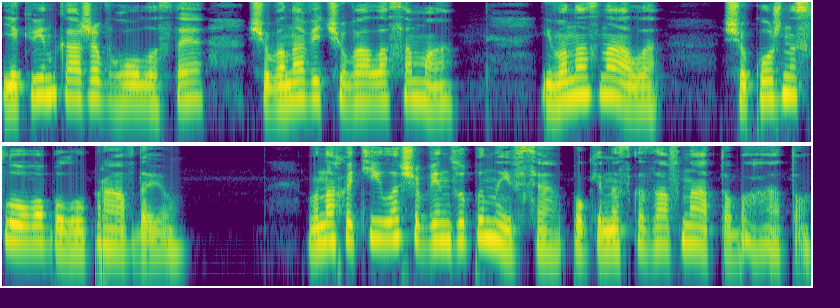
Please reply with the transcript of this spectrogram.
як він каже вголос те, що вона відчувала сама, і вона знала, що кожне слово було правдою. Вона хотіла, щоб він зупинився, поки не сказав надто багато.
